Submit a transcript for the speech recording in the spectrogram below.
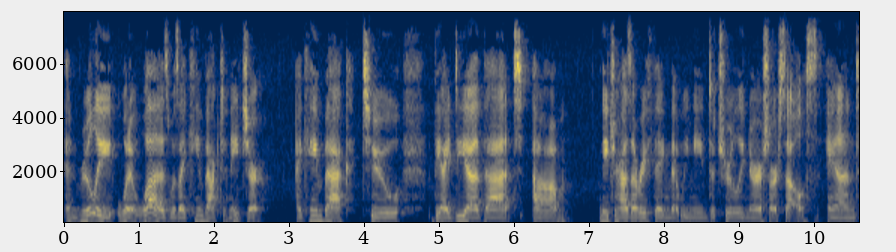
And really, what it was was I came back to nature. I came back to the idea that um, nature has everything that we need to truly nourish ourselves. And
